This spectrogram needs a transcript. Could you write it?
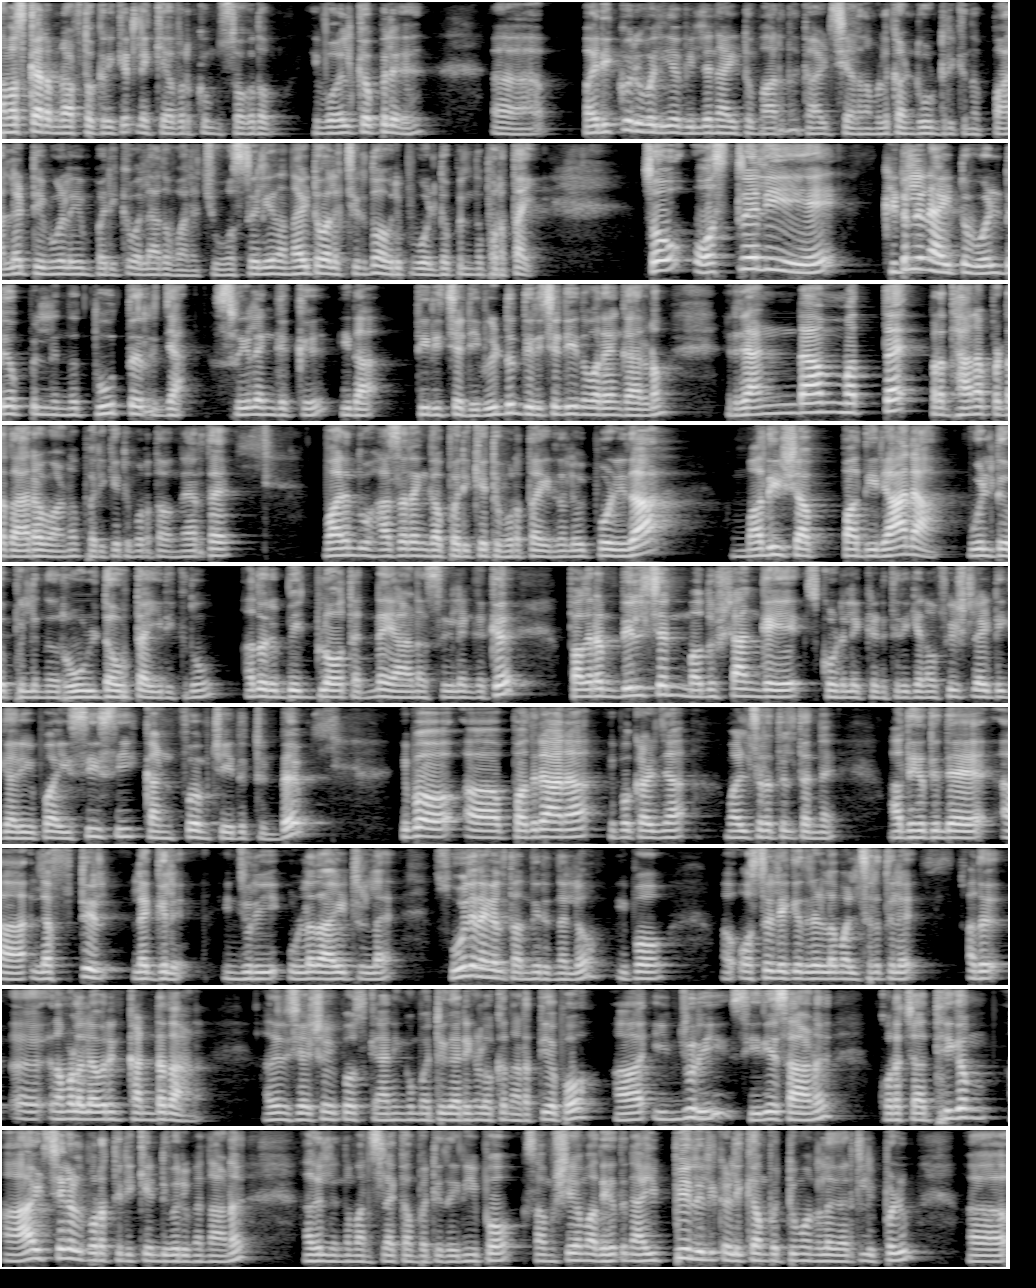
നമസ്കാരം. റാഫ്റ്റോ ക്രിക്കറ്റിലേക്ക് അവർക്കും സ്വാഗതം. ഈ വേൾഡ് കപ്പിൽ പരിക്കൊരു വലിയ വില്ലനായിട്ട് മാറുന്ന കാഴ്ചയാണ് നമ്മൾ കണ്ടുകൊണ്ടിരിക്കുന്നത്. പല ടീമുകളെയും പരിക്ക് വല്ലാതെ വലച്ചു. ഓസ്ട്രേലിയ നന്നായിട്ട് വലച്ചിരുന്നു അവരിപ്പോൾ വേൾഡ് കപ്പിൽ നിന്ന് പുറത്തായി. സോ ഓസ്ട്രേലിയയെ കിടലനായിട്ട് വേൾഡ് കപ്പിൽ നിന്ന് തൂത്തെറിഞ്ഞ ശ്രീലങ്കക്ക് ഇതാ തിരിച്ചടി. വീണ്ടും തിരിച്ചടി എന്ന് പറയാൻ കാരണം രണ്ടാമത്തെ പ്രധാനപ്പെട്ട താരമാണ് പരിക്കേറ്റ് പുറത്താവുന്നത്. നേരത്തെ വനന്തു ഹസരംഗ പരിക്കേറ്റ് പുറത്തായിരുന്നല്ലോ. ഇപ്പോഴിതാ മദീഷ പതിരാന. വേൾഡ് കപ്പിൽ നിന്ന് റൂൾഡ് ഔട്ട് ആയിരിക്കുന്നു. അതൊരു ബിഗ് ബ്ലോ തന്നെയാണ് ശ്രീലങ്കക്ക്. പകരം ദിൽഷൻ മധുഷാങ്കയെ സ്കോഡിലേക്ക് എടുത്തിരിക്കുകയാണ്. ഒഫീഷ്യലായിട്ട് ഈ കാര്യം ഇപ്പോൾ ഐ സി സി കൺഫേം ചെയ്തിട്ടുണ്ട്. ഇപ്പോൾ പതിരാന ഇപ്പോൾ കഴിഞ്ഞ മത്സരത്തിൽ തന്നെ അദ്ദേഹത്തിന്റെ ലെഫ്റ്റ് ലെഗിൽ ഇഞ്ചുറി ഉള്ളതായിട്ടുള്ള സൂചനകൾ തന്നിരുന്നല്ലോ. ഇപ്പോൾ ഓസ്ട്രേലിയക്കെതിരെയുള്ള മത്സരത്തിൽ അത് നമ്മളെല്ലാവരും കണ്ടതാണ്. അതിനുശേഷം ഇപ്പോൾ സ്കാനിങ്ങും മറ്റു കാര്യങ്ങളൊക്കെ നടത്തിയപ്പോൾ ആ ഇഞ്ചുറി സീരിയസ് ആണ്. കുറച്ചധികം ആഴ്ചകൾ പുറത്തിരിക്കേണ്ടി വരുമെന്നാണ് അതിൽ നിന്ന് മനസ്സിലാക്കാൻ പറ്റിയത്. ഇനിയിപ്പോൾ സംശയം അദ്ദേഹത്തിന് ഐ പി എല്ലിൽ കളിക്കാൻ പറ്റുമോ എന്നുള്ള കാര്യത്തിൽ ഇപ്പോഴും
